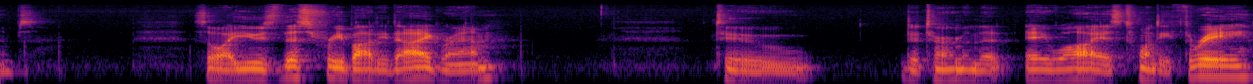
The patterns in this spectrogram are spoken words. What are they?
Oops. So I use this free body diagram to determine that AY is 23.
